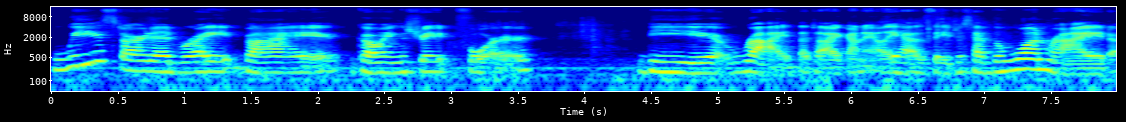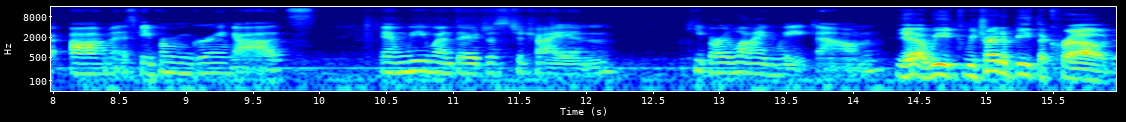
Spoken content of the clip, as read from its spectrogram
We started right by going straight for the ride that Diagon Alley has. They just have the one ride, um, Escape from Gringotts, and we went there just to try and keep our line wait down. yeah, we we tried to beat the crowd.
